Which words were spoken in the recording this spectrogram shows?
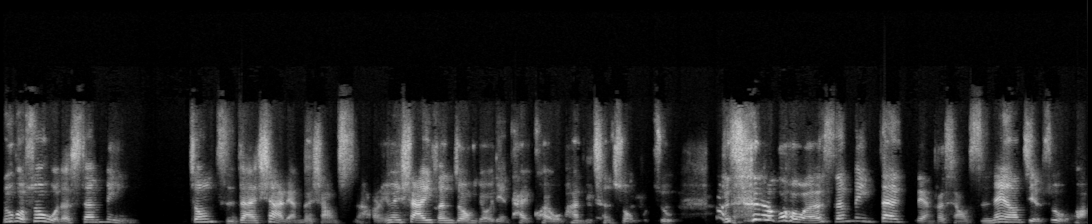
如果说我的生命终止在下两个小时，好了，因为下一分钟有点太快，我怕你承受不住。可是如果我的生命在两个小时内要结束的话，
